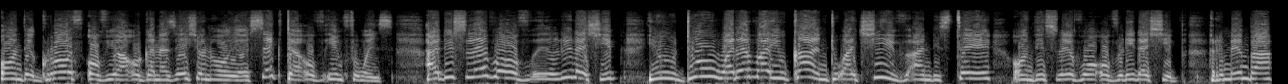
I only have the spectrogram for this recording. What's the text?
on the growth of your organization or your sector of influence. At this level of leadership, you do whatever you can to achieve and stay on this level of leadership. Remember,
